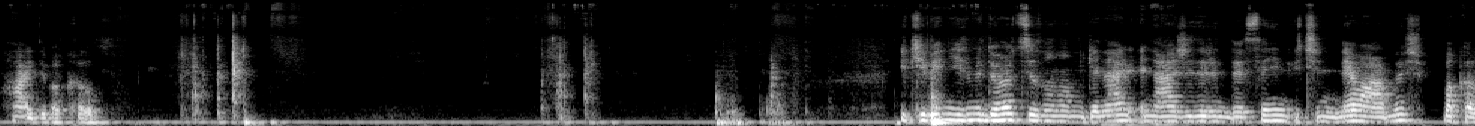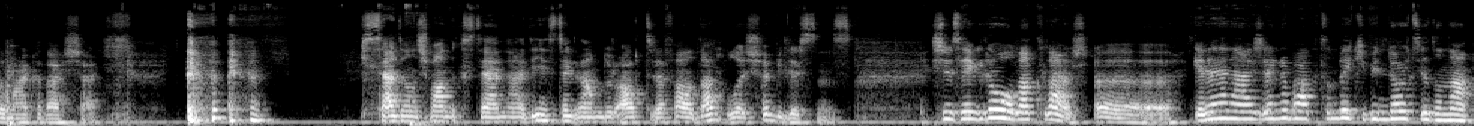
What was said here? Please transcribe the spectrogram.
Haydi bakalım. ...2024 yılının genel enerjilerinde senin için ne varmış bakalım arkadaşlar. Kişisel danışmanlık isteyenler de Instagram dur alt faldan ulaşabilirsiniz. Şimdi sevgili oğlaklar, e, genel enerjilerine baktığımda 2004 yılına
